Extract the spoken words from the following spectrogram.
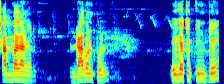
ছাদ বাগানের ড্রাগন ফুল। এই গাছের তিনটে।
